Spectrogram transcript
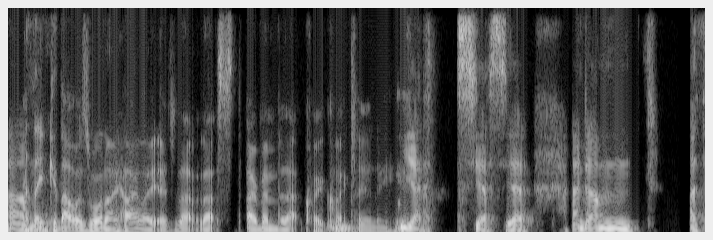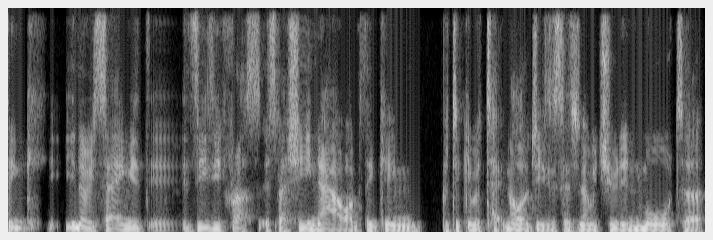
I Um, think that was one I highlighted. That that's I remember that quote quite clearly. Yes, yes, yes, yeah. And um, I think you know he's saying it, it's easy for us, especially now. I'm thinking, particularly with technologies, he says you know we tune in more to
